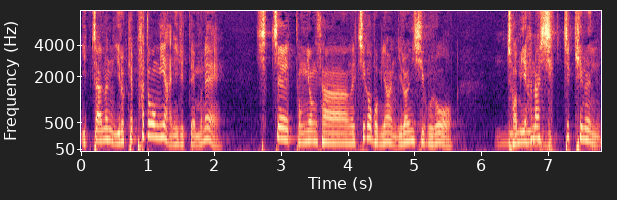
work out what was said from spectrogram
입자는 이렇게 파동이 아니기 때문에 실제 동영상을 찍어보면 이런 식으로 점이 음. 하나씩 찍히는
